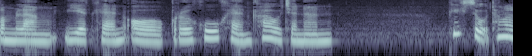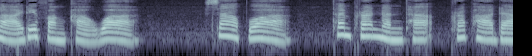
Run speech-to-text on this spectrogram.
กำลังเหยียดแขนออกหรือคู่แขนเข้าฉะนั้น ภิกษุทั้งหลายได้ฟังข่าวว่า ทราบว่า ท่านพระนันทะพระพาดา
